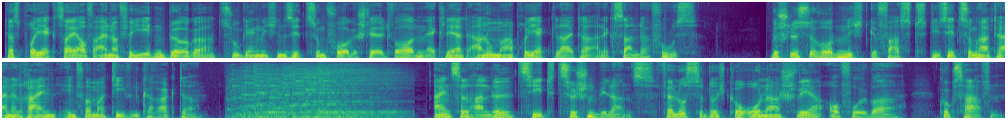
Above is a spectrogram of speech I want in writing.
Das Projekt sei auf einer für jeden Bürger zugänglichen Sitzung vorgestellt worden, erklärt Anumar-Projektleiter Alexander Fuß. Beschlüsse wurden nicht gefasst. Die Sitzung hatte einen rein informativen Charakter. Einzelhandel zieht Zwischenbilanz. Verluste durch Corona schwer aufholbar. Cuxhaven.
